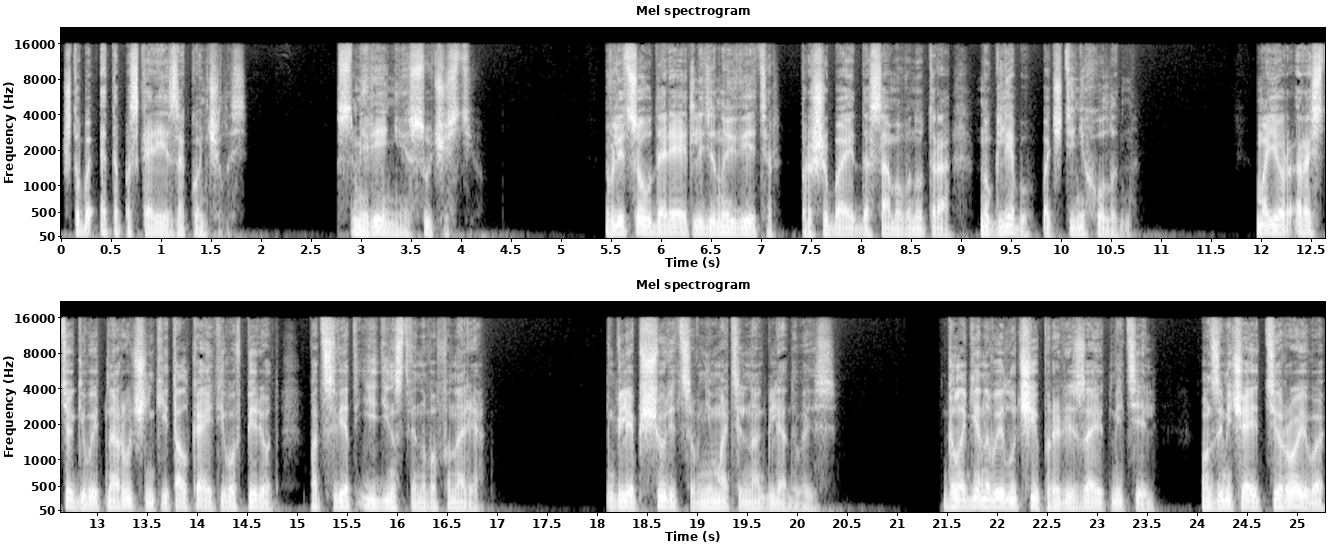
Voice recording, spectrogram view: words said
чтобы это поскорее закончилось. Смирение с участью. В лицо ударяет ледяной ветер, прошибает до самого нутра, но Глебу почти не холодно. Майор расстегивает наручники и толкает его вперед, под свет единственного фонаря. Глеб щурится, внимательно оглядываясь. Галогеновые лучи прорезают метель. Он замечает Тероева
